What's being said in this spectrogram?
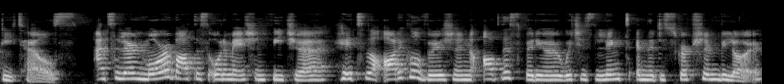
details. And to learn more about this automation feature, head to the article version of this video, which is linked in the description below.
